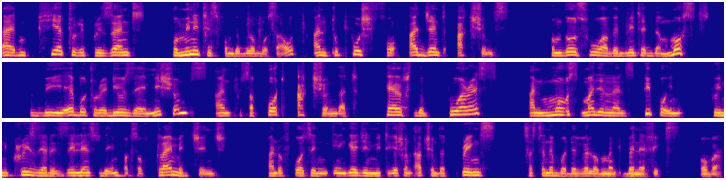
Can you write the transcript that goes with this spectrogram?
I'm here to represent communities from the global south and to push for urgent actions from those who have emitted the most to be able to reduce their emissions and to support action that helps the poorest and most marginalized people in, to increase their resilience to the impacts of climate change and of course in, engage in mitigation action that brings sustainable development benefits over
